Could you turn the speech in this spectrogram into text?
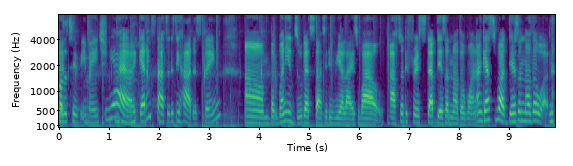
positive image Yeah, Mhm. getting started is the hardest thing. Um, but when you do get started, you realize, wow, after the first step, there's another one. And guess what? There's another one.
